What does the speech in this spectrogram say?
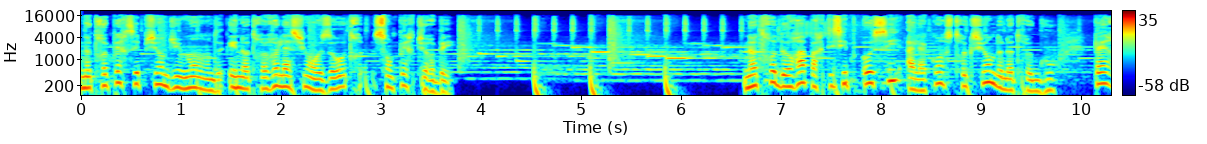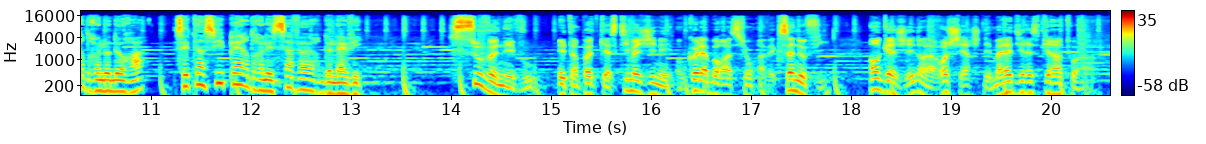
notre perception du monde et notre relation aux autres sont perturbées. Notre odorat participe aussi à la construction de notre goût. Perdre l'odorat, c'est ainsi perdre les saveurs de la vie. Souvenez-vous est un podcast imaginé en collaboration avec Sanofi, engagé dans la recherche des maladies respiratoires.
